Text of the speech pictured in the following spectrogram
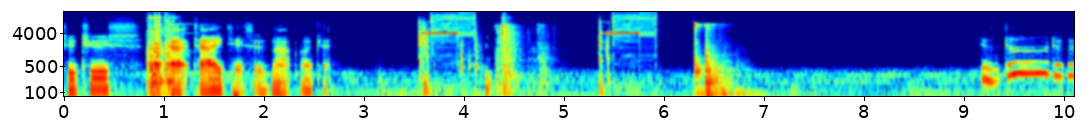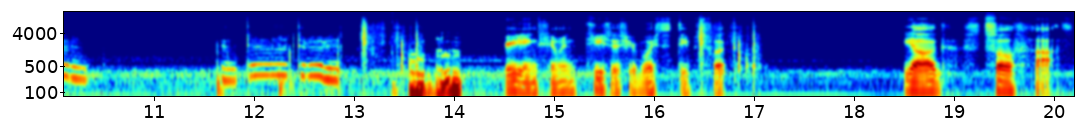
Tutus. Titus is not. Okay. Greetings, human. Jesus, your voice is deep as fuck. Yog Solhath.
